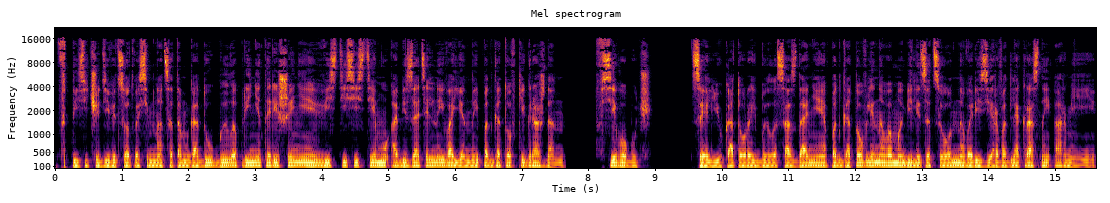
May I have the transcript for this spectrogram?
В 1918 году было принято решение ввести систему обязательной военной подготовки граждан, всего Буч, целью которой было создание подготовленного мобилизационного резерва для Красной Армии.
